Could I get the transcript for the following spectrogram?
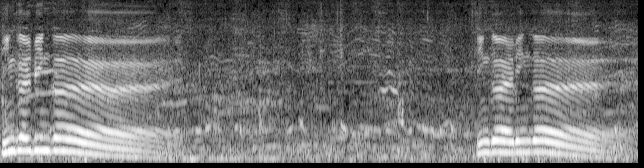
빙글빙글 빙글빙글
